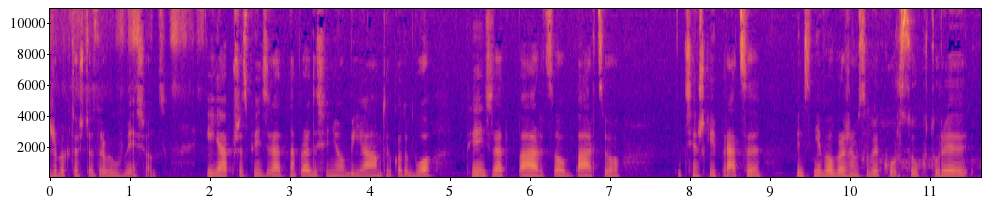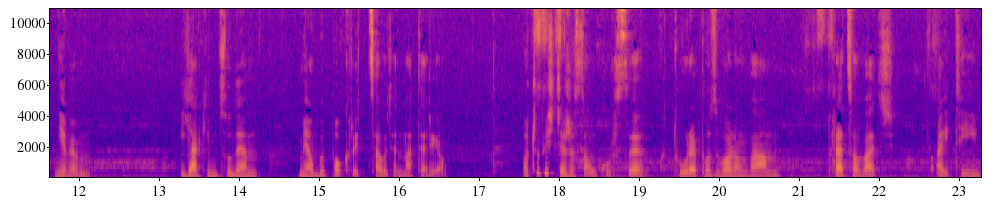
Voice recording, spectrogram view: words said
żeby ktoś to zrobił w miesiąc. I ja przez 5 lat naprawdę się nie obijałam, tylko to było 5 lat bardzo, bardzo ciężkiej pracy, więc nie wyobrażam sobie kursu, który nie wiem, jakim cudem miałby pokryć cały ten materiał. Oczywiście, że są kursy, które pozwolą Wam pracować w IT,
